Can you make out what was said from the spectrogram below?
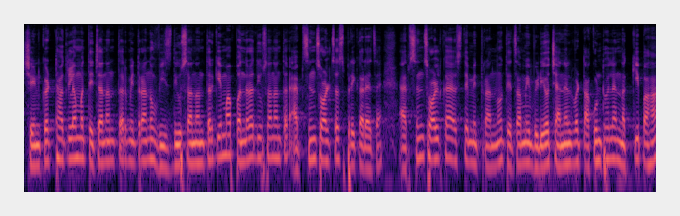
शेणखत टाकलं मग त्याच्यानंतर मित्रांनो वीस दिवसानंतर किंवा पंधरा दिवसानंतर ॲप्सिन सॉल्टचा स्प्रे करायचा आहे. ॲप्सिन सॉल्ट काय असते मित्रांनो त्याचा मी व्हिडिओ चॅनलवर टाकून ठेवला नक्की पहा.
